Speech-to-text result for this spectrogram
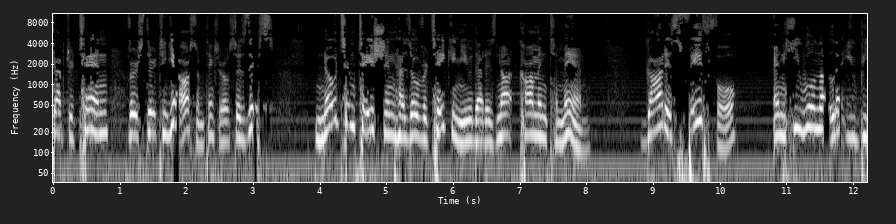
chapter 10, verse 13. Yeah, awesome. Thanks, Earl. Says this No temptation has overtaken you that is not common to man. God is faithful, and he will not let you be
